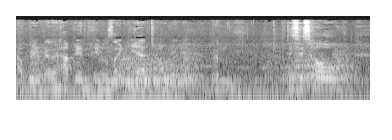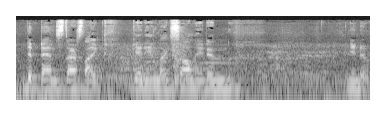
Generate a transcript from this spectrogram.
I'll be really happy. And he was like, yeah, totally. And this is how the band starts like getting like solid and you know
